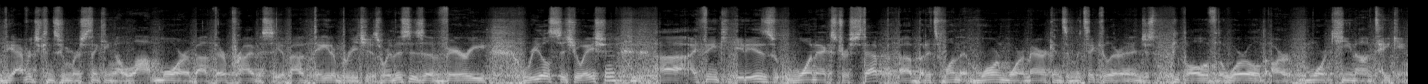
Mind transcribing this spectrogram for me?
the average consumer is thinking a lot more about their privacy, about data breaches, where this is a very real situation, uh, I think it is one extra step, uh, but it's one that more and more Americans in particular, and just people all over the world, are more keen on taking.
